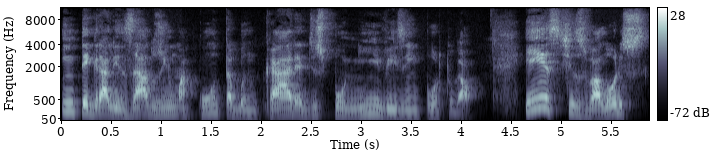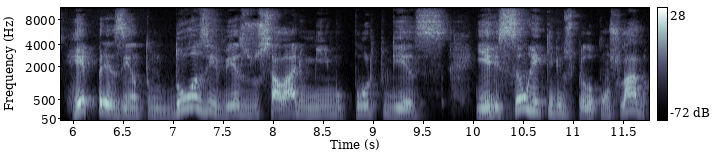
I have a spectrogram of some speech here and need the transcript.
integralizados em uma conta bancária disponíveis em Portugal. Estes valores representam 12 vezes o salário mínimo português e eles são requeridos pelo consulado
